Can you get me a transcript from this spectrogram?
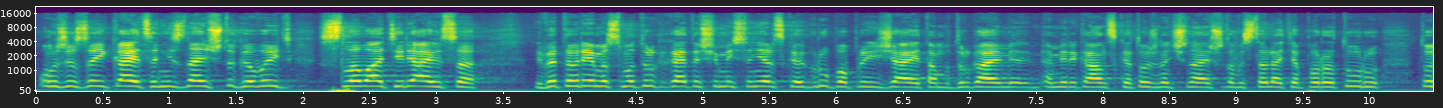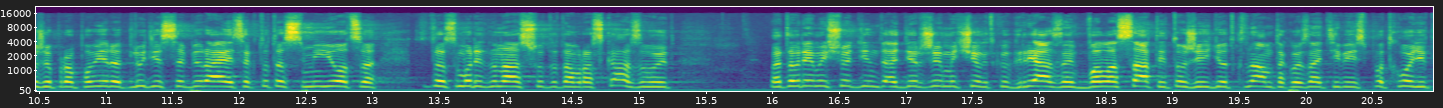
он же заикается, не знает, что говорить, слова теряются. И в это время смотрю, какая-то еще миссионерская группа приезжает, там другая американская, тоже начинает что-то выставлять аппаратуру, тоже проповедует, люди собираются, кто-то смеется, кто-то смотрит на нас, что-то там рассказывает. В это время еще один одержимый человек, такой грязный, волосатый, тоже идет к нам, такой, знаете, весь подходит,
